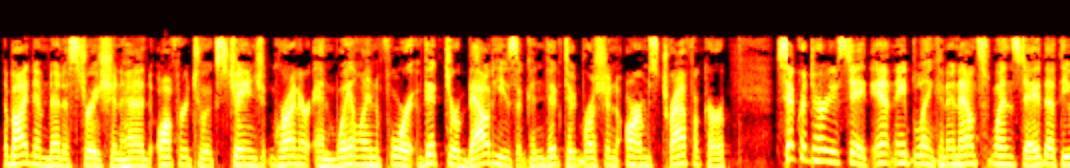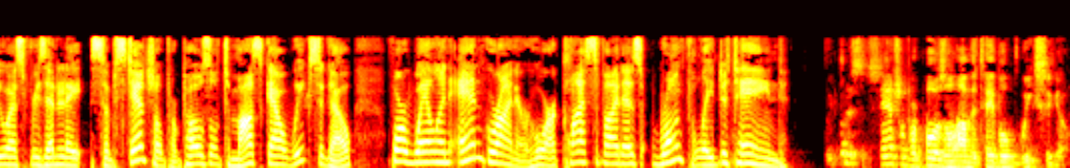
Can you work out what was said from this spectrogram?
The Biden administration had offered to exchange Griner and Whelan for Viktor Bout. He's a convicted Russian arms trafficker. Secretary of State Antony Blinken announced Wednesday that the U.S. presented a substantial proposal to Moscow weeks ago for Whelan and Griner, who are classified as wrongfully detained. We put a substantial proposal on the table weeks ago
